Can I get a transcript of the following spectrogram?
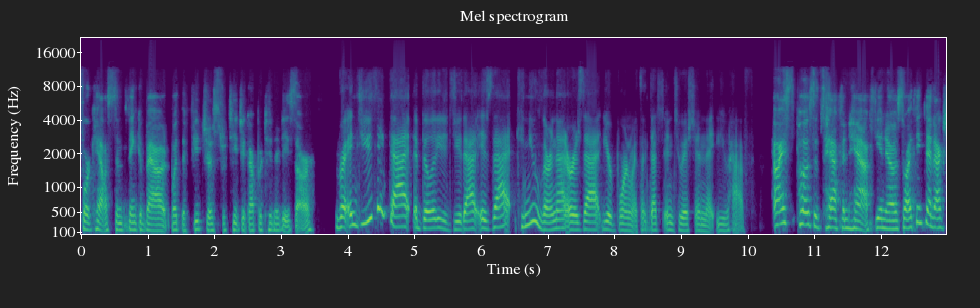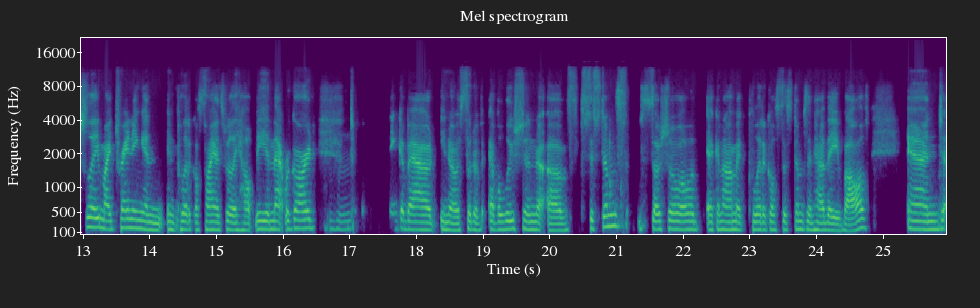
forecast and think about what the future strategic opportunities are. Right. And do you think that ability to do that is that, can you learn that or is that you're born with it? That's intuition that you have? I suppose it's half and half, you know. So I think that actually my training in, in political science really helped me in that regard mm-hmm. to think about you know sort of evolution of systems social economic political systems and how they evolve and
